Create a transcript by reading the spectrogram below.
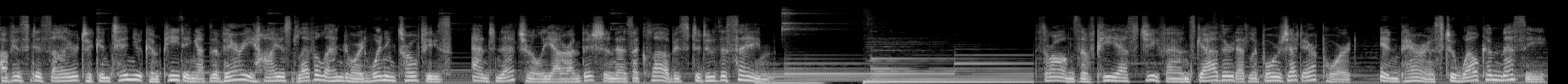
of his desire to continue competing at the very highest level Android winning trophies, and naturally our ambition as a club is to do the same. Throngs of PSG fans gathered at Le Bourget Airport, in Paris to welcome Messi,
